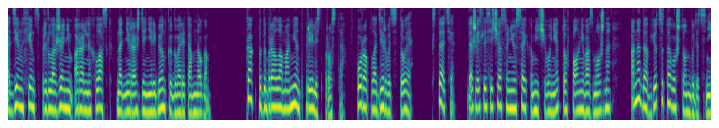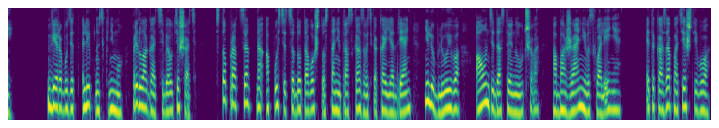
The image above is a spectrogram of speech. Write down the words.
Один финт с предложением оральных ласк на дне рождения ребенка говорит о многом. Как подобрала момент, прелесть просто. Впору аплодировать стоя. Кстати, даже если сейчас у нее с Айком ничего нет, то вполне возможно, она добьется того, что он будет с ней. Вера будет липнуть к нему, предлагать себя утешать стопроцентно опустится до того, что станет рассказывать, какая я дрянь, не люблю его, а он где достоин лучшего, обожания и восхваления. Эта коза потешит его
